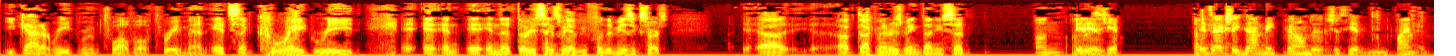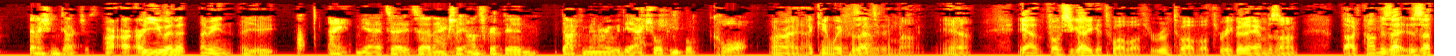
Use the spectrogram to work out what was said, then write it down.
You got to read Room 1203, man. It's a great read. And, in the 30 seconds we have before the music starts, uh, of documentaries being done, you said? On, on it this? is, yeah. Okay. It's actually done being filmed. It's just getting finishing touches. Are, are, are, you in it? I mean, are you? I am. Yeah, it's a it's an actually unscripted documentary with the actual people. Cool. All right, I can't wait for that to come out. Yeah, yeah, folks, you got to get twelve oh three room twelve oh three. Go to Amazon.com. Is that is that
